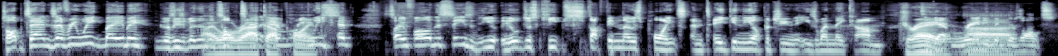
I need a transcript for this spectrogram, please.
top tens every week, baby, because he's been in the I top ten every points. weekend so far this season. He'll just keep stuffing those points and taking the opportunities when they come Dre, to get really uh, big results.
